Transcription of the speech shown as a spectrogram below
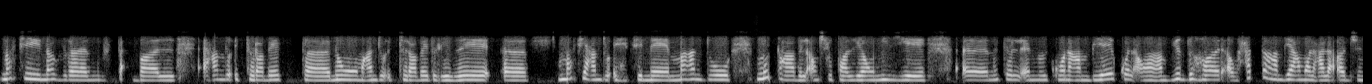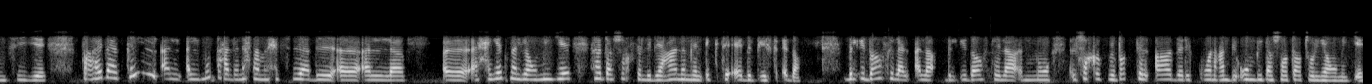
ما في نظرة للمستقبل عنده اضطرابات نوم عنده اضطرابات غذاء ما في عنده اهتمام ما عنده متعة بالأنشطة اليومية مثل إنه يكون عم بياكل أو عم بيظهر أو حتى عم بيعمل علاقات جنسية. فهذا كل المتعة اللي نحن بنحس فيها بال حياتنا اليومية هذا الشخص اللي بيعاني من الاكتئاب بيفقدها. بالإضافة للقلق بالإضافة لأنه الشخص ببطل قادر يكون عم بيقوم بنشاطاته اليومية.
